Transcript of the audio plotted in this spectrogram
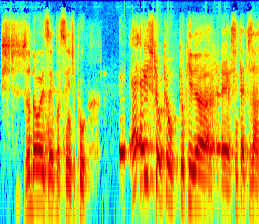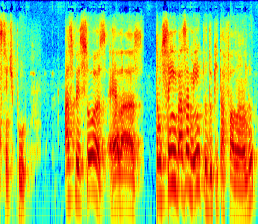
Deixa eu dar um exemplo assim, tipo. é, é isso que eu, que eu, que eu queria é, sintetizar, assim, tipo, as pessoas, elas estão sem embasamento do que está falando,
